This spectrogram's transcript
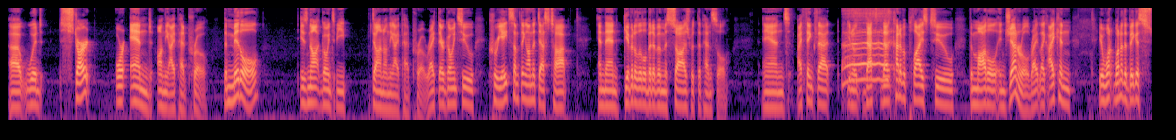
uh, would start or end on the iPad Pro. The middle is not going to be done on the iPad Pro, right? They're going to create something on the desktop and then give it a little bit of a massage with the pencil. And I think that, you know, that that kind of applies to the model in general, right? Like I can you know one one of the biggest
